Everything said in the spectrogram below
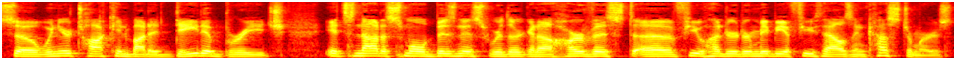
So when you're talking about a data breach, it's not a small business where they're going to harvest a few hundred or maybe a few thousand customers.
